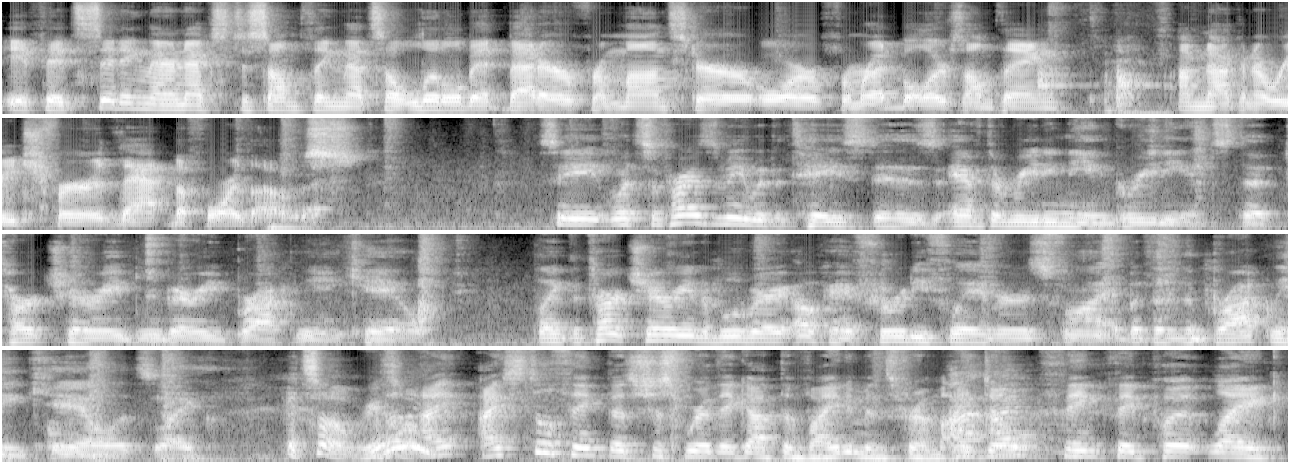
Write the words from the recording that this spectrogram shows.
if it's sitting there next to something that's a little bit better from Monster or from Red Bull or something, I'm not going to reach for that before those. See, what surprises me with the taste is after reading the ingredients, the tart cherry, blueberry, broccoli, and kale. Like the tart cherry and the blueberry, okay, fruity flavors, fine. But then the broccoli and kale, it's like, It's a Really? I, I still think that's just where they got the vitamins from. I, I- don't I- think they put like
